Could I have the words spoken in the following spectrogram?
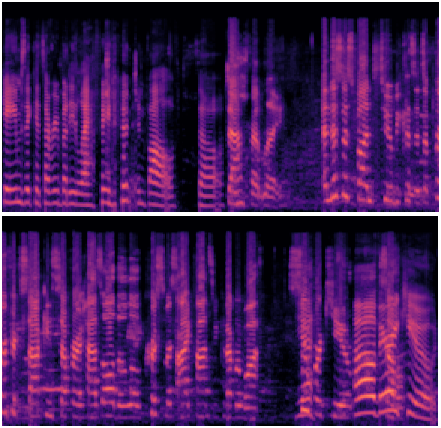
games that gets everybody laughing and involved. So definitely. And this is fun too because it's a perfect stocking stuffer. It has all the little Christmas icons you could ever want. Super yeah. cute. Oh, very so, cute.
